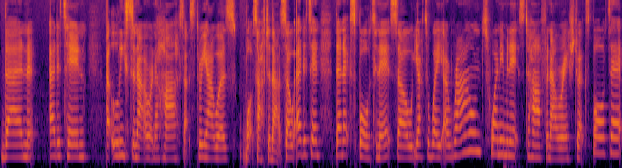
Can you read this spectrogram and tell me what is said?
then editing at least an hour and a half so that's three hours what's after that. So editing then exporting it. So you have to wait around 20 minutes to half an hour ish to export it.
